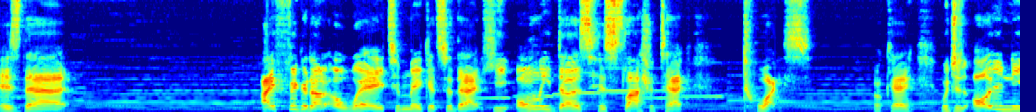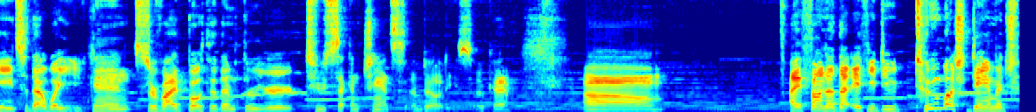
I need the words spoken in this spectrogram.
is that I figured out a way to make it so that he only does his slash attack twice, okay? Which is all you need so that way you can survive both of them through your two second chance abilities, okay? Um, I found out that if you do too much damage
